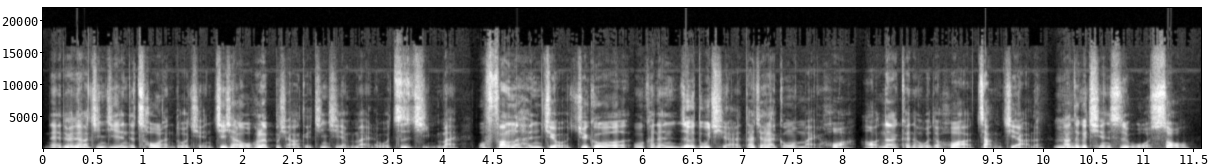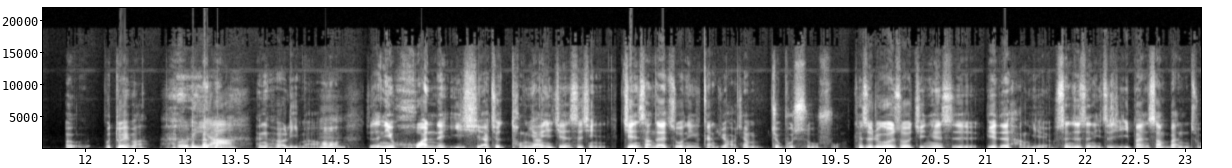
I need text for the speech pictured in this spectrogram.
那对，然后经纪人就抽了很多钱。接下来我后来不想要给经纪人卖了，我自己卖。我放了很久，结果我我可能热度起来了，大家来跟我买画，哦，那可能我的画涨价了，然后这个钱是我收，呃，不对吗？合理啊，很合理嘛，哈，就是你换了一下，就同样一件事情，建商在做，你感觉好像就不舒服。可是如果说今天是别的行业，甚至是你自己一般上班族，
